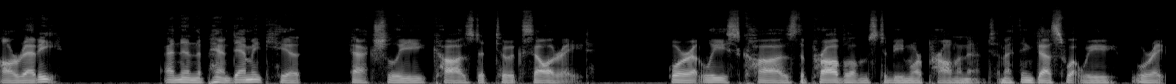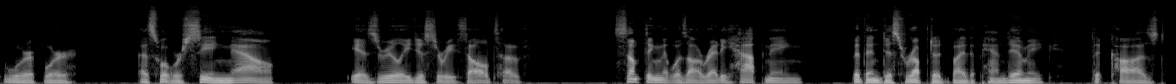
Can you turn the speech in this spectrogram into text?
already. And then the pandemic hit actually caused it to accelerate or at least cause the problems to be more prominent. And I think that's what we we're, we're, we're that's what we're seeing now is really just a result of something that was already happening, but then disrupted by the pandemic that caused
